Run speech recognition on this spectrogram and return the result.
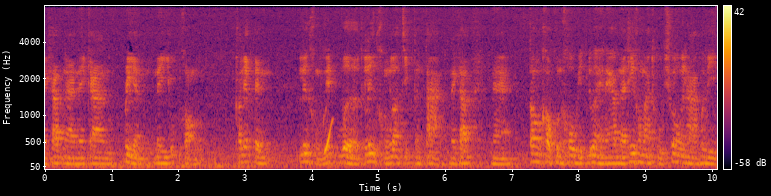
นะครับนะในการเปลี่ยนในยุคของเขาเรียกเป็นเรื่องของเน็ตเวิร์กเรื่องของลอจิกต่างๆนะครับนะต้องขอบคุณโควิดด้วยนะครับนะที่เข้ามาถูกช่วงเวลาพอดี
